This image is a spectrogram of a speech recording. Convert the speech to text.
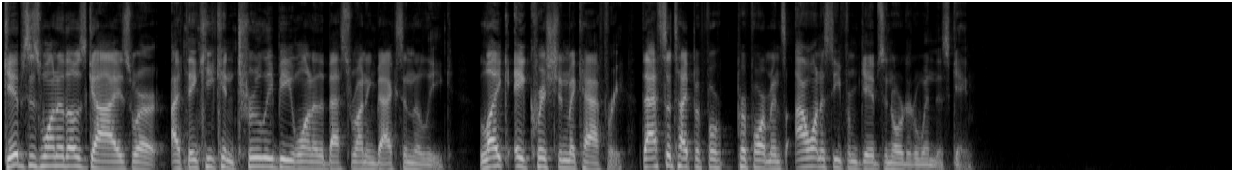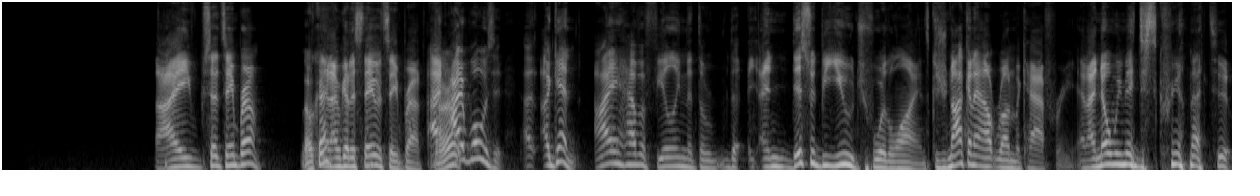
Gibbs is one of those guys where I think he can truly be one of the best running backs in the league, like a Christian McCaffrey. That's the type of per- performance I want to see from Gibbs in order to win this game. I said St. Brown. Okay. And I'm going to stay with St. Brown. I, right. I what was it? I, again, I have a feeling that the, the and this would be huge for the Lions because you're not going to outrun McCaffrey. And I know we may disagree on that too.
